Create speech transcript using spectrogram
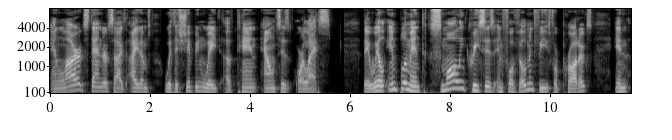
and large standard size items with a shipping weight of 10 ounces or less. They will implement small increases in fulfillment fees for products in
